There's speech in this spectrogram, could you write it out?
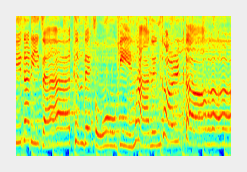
기다리자. 근데 오긴 하는 걸까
